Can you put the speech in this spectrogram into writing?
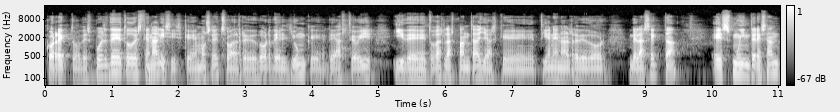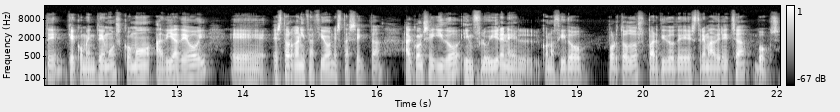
Correcto. Después de todo este análisis que hemos hecho alrededor del yunque, de Hazte Oír y de todas las pantallas que tienen alrededor de la secta, es muy interesante que comentemos cómo a día de hoy eh, esta organización, esta secta, ha conseguido influir en el conocido por todos partido de extrema derecha, Vox.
